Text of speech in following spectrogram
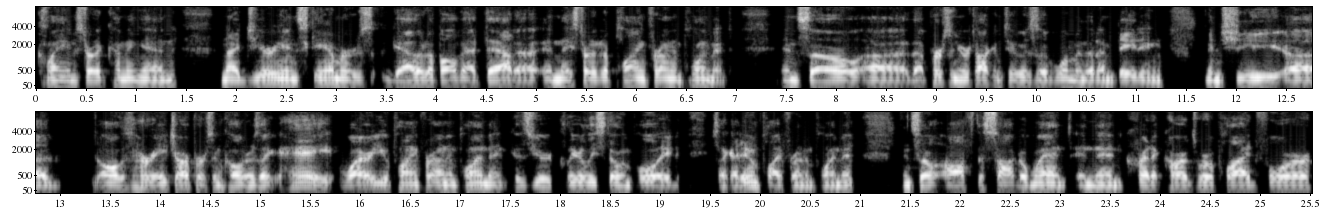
claims started coming in, Nigerian scammers gathered up all that data and they started applying for unemployment. And so uh, that person you were talking to is a woman that I'm dating, and she uh, all this her HR person called her and was like, "Hey, why are you applying for unemployment? Because you're clearly still employed." It's like I didn't apply for unemployment, and so off the saga went. And then credit cards were applied for.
